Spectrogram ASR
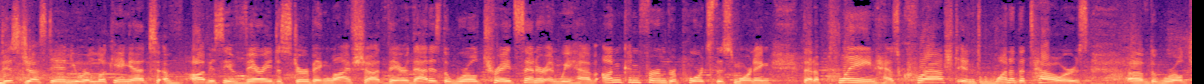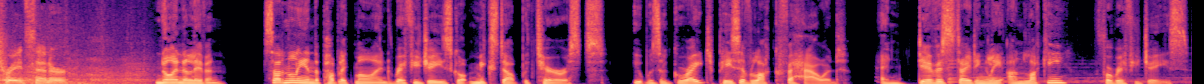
This just in, you were looking at a, obviously a very disturbing live shot there. That is the World Trade Center, and we have unconfirmed reports this morning that a plane has crashed into one of the towers of the World Trade Center. 9 11. Suddenly, in the public mind, refugees got mixed up with terrorists. It was a great piece of luck for Howard and devastatingly unlucky for refugees.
